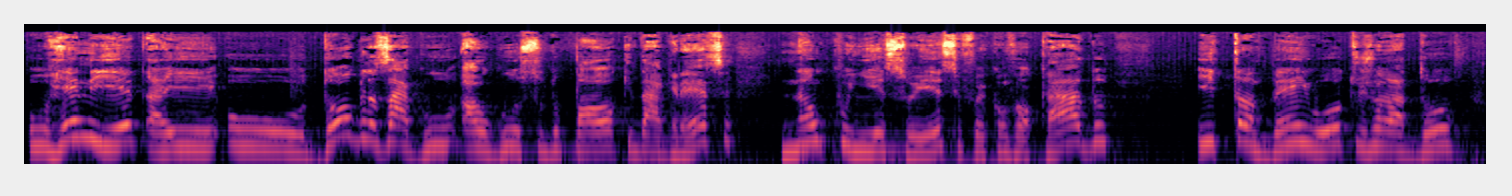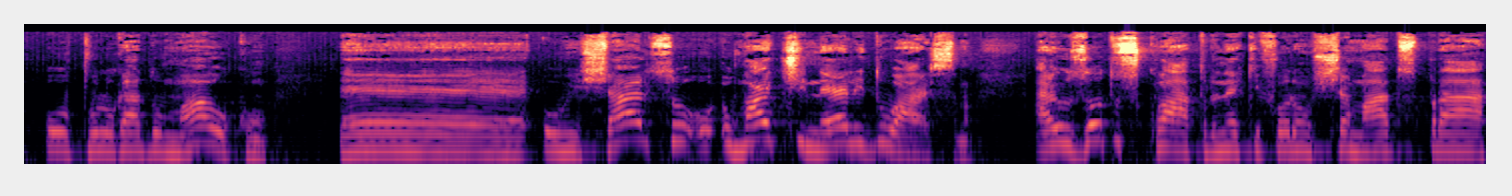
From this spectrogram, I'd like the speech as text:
O Renier, aí o Douglas Augusto do PAOK da Grécia, não conheço esse, foi convocado. E também o outro jogador, o, pro lugar do Malcolm, é, o Richardson, o, Martinelli do Arsenal. Aí os outros quatro, né, que foram chamados para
